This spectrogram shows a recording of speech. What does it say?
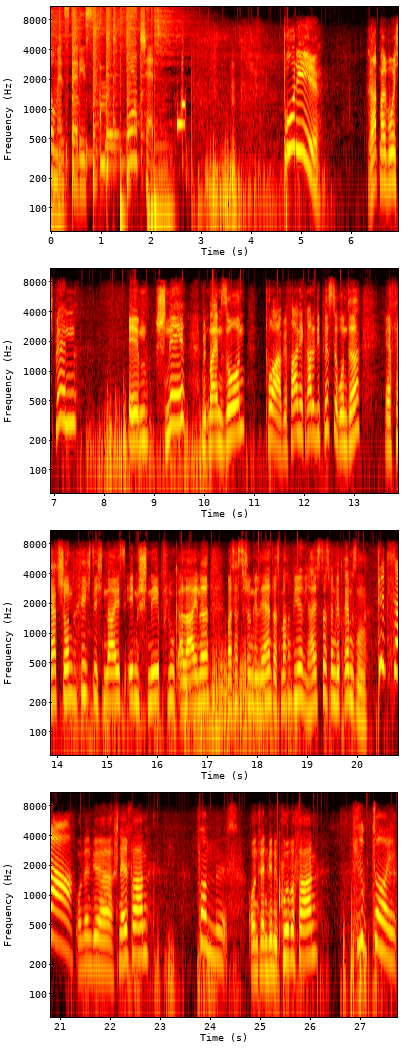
Bromance Daddies. Der Chat. Brudi! Rat mal, wo ich bin. Im Schnee mit meinem Sohn. Boah, wir fahren hier gerade die Piste runter. Er fährt schon richtig nice im Schneepflug alleine. Was hast du schon gelernt? Was machen wir? Wie heißt das, wenn wir bremsen? Pizza, Und wenn wir schnell fahren? Pommes, Und wenn wir eine Kurve fahren? Flugzeug.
